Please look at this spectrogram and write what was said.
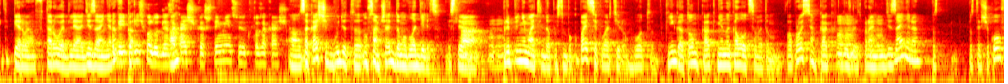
Это первое. Второе для дизайнера. Погоди, погоди секунду, для а? заказчика, что имеется в виду, кто заказчик? А, заказчик будет, э, ну, сам человек, домовладелец. Если а, угу. предприниматель, допустим, покупает себе квартиру, вот книга о том, как не наколоться в этом вопросе, как угу. выбрать правильного угу. дизайнера, поставщиков,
